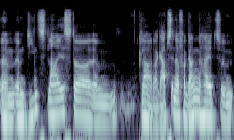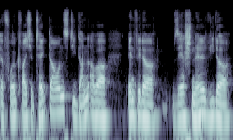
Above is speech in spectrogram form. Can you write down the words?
ähm, ähm, Dienstleister, ähm, klar, da gab es in der Vergangenheit ähm, erfolgreiche Takedowns, die dann aber entweder sehr schnell wieder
